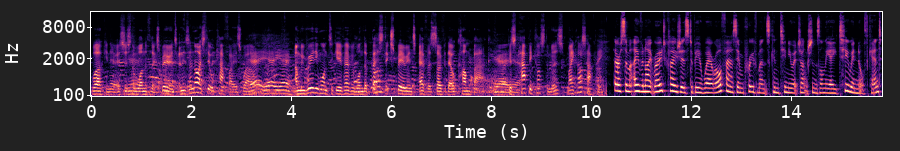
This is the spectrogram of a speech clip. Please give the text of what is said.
working here. It's just a wonderful experience, and it's a nice little cafe as well. Yeah, yeah, yeah. And we really want to give everyone the best experience ever so that they'll come back. Yeah, Because happy customers make us happy. There are some overnight road closures to be aware of as improvements continue at junctions on the A2 in North Kent.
